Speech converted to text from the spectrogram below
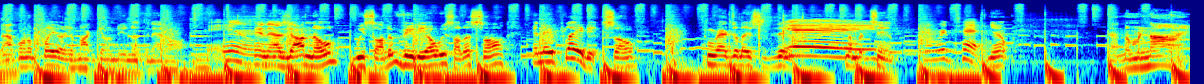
Y'all gonna play it, or you're not gonna do nothing at all." Damn. And as y'all know, we saw the video, we saw the song, and they played it. So, congratulations to them. Yay. Number ten. Number ten. Yep. Now number nine.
